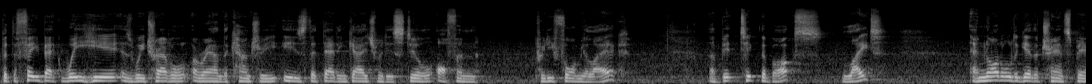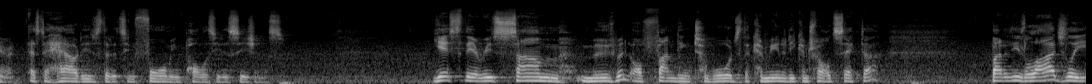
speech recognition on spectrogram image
but the feedback we hear as we travel around the country is that that engagement is still often pretty formulaic, a bit tick the box, late, and not altogether transparent as to how it is that it's informing policy decisions. Yes, there is some movement of funding towards the community controlled sector, but it is largely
